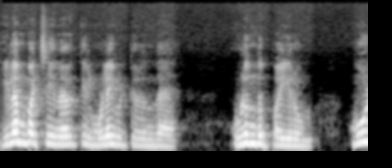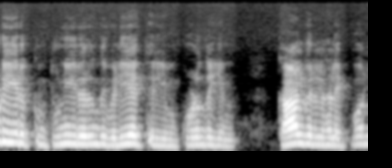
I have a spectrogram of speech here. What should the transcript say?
இளம்பச்சை நிறத்தில் முளைவிட்டிருந்த உளுந்து பயிரும் மூடியிருக்கும் துணியிலிருந்து வெளியே தெரியும் குழந்தையின் கால் விரல்களைப் போல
